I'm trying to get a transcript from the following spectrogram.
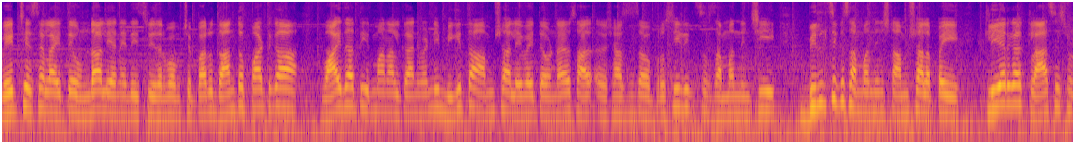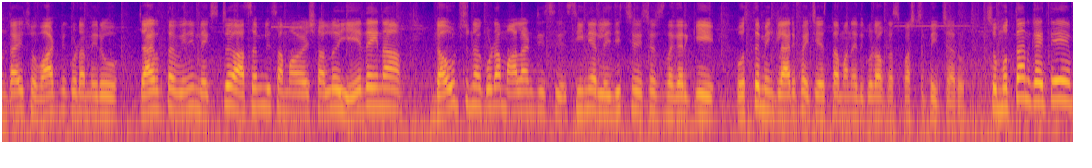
వెయిట్ చేసేలా అయితే ఉండాలి అనేది శ్రీధర్బాబు చెప్పారు. దాంతో పాటుగా వాయిదా తీర్మానాలు కానివ్వండి మిగతా అంశాలు ఏవైతే ఉన్నాయో శా- శాసనసభ ప్రొసీడింగ్స్ సంబంధించి బిల్స్కి సంబంధించిన అంశాలపై క్లియర్గా క్లాసెస్ ఉంటాయి. సో వాటిని కూడా మీరు జాగ్రత్త విని నెక్స్ట్ అసెంబ్లీ సమావేశాల్లో ఏదైనా డౌట్స్ ఉన్నా కూడా మాలాంటి సీనియర్ లెజిస్లేచర్స్ దగ్గరికి వస్తే మేము క్లారిఫై చేస్తామనేది కూడా ఒక స్పష్టత ఇచ్చారు. సో మొత్తానికైతే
